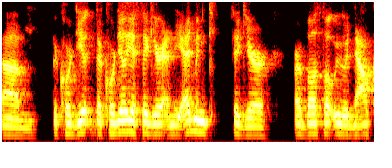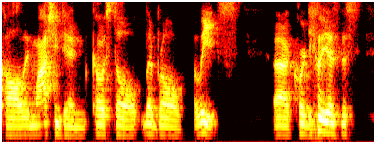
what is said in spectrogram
um, the, the Cordelia figure and the Edmund figure are both what we would now call in Washington coastal liberal elites. Uh, Cordelia is this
